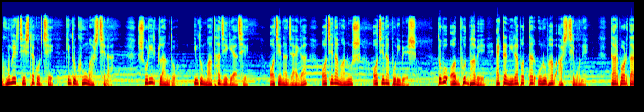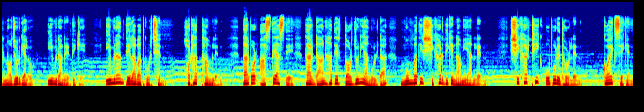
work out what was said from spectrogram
ঘুমের চেষ্টা করছে, কিন্তু ঘুম আসছে না। শরীর ক্লান্ত, কিন্তু মাথা জেগে আছে। অচেনা জায়গা, অচেনা মানুষ, অচেনা পরিবেশ। তবু অদ্ভুতভাবে একটা নিরাপত্তার অনুভব আসছে মনে। তারপর তার নজর গেল ইমরানের দিকে। ইমরান তেলাবাত করছেন, হঠাৎ থামলেন। তারপর আস্তে আস্তে তার ডান হাতের তর্জনী আঙুলটা মোমবাতির শিখার দিকে নামিয়ে আনলেন। শিখার ঠিক ওপরে ধরলেন। কয়েক সেকেন্ড,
